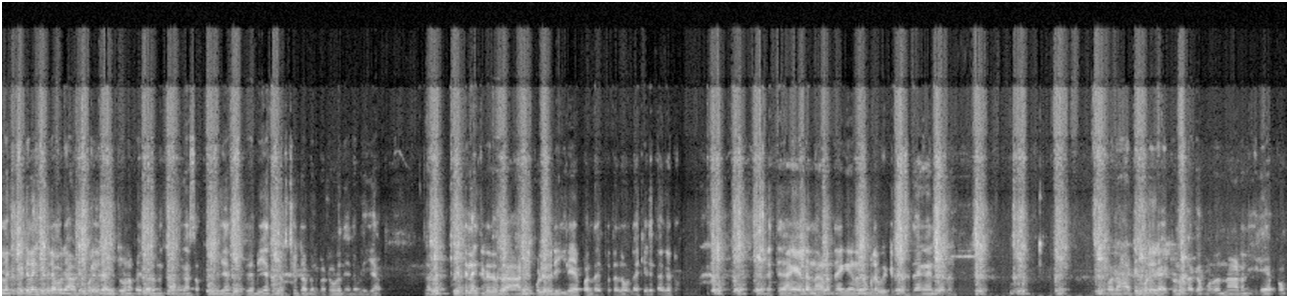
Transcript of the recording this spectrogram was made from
നല്ല കിടിലം കിടിലം ഒരു അടിപൊളി ഒരു ഐറ്റമാണ് അപ്പോൾ എല്ലാവരും കാണുക സപ്പോർട്ട് ചെയ്യുക സബ്സ്ക്രൈബ് ചെയ്യുക തീർച്ചയായിട്ടും ബെൽബട്ടോട് നിലവിളിക്കുക നല്ല കിടിലം കിടിലം ഒരു അടിപൊളി ഒരു ഇലയപ്പം ഇപ്പൊ തന്നെ ഉണ്ടാക്കിയെടുക്കാം കേട്ടോ. തേങ്ങയെല്ലാം നാടൻ തേങ്ങയാണ്. നമ്മളെ വീട്ടിൽ വെച്ച തേങ്ങ തന്നെയാണ്. അപ്പോൾ അടിപൊളി ഒരു ഐറ്റം ഉണ്ടാക്കാൻ പോകുന്നത് നാടൻ ഇലയപ്പം.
